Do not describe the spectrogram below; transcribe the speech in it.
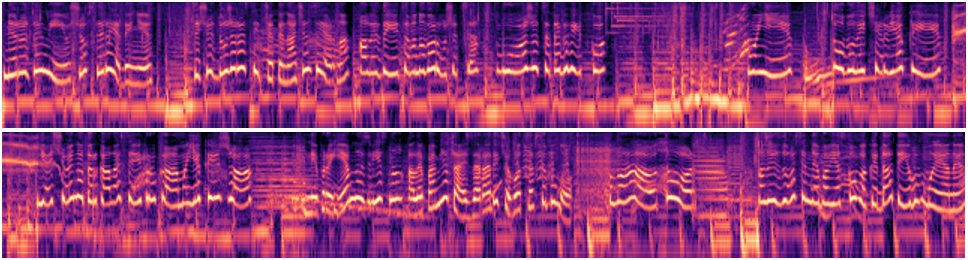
Не розумію, що всередині. Це щось дуже розсипчате, наче зерна, але здається, воно ворушиться. Боже, це так гидко. О, ні, то були черв'яки. Я щойно торкалася їх руками, який жах. Неприємно, звісно, але пам'ятай, заради чого це все було. Вау, торт! Але зовсім не обов'язково кидати його в мене.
